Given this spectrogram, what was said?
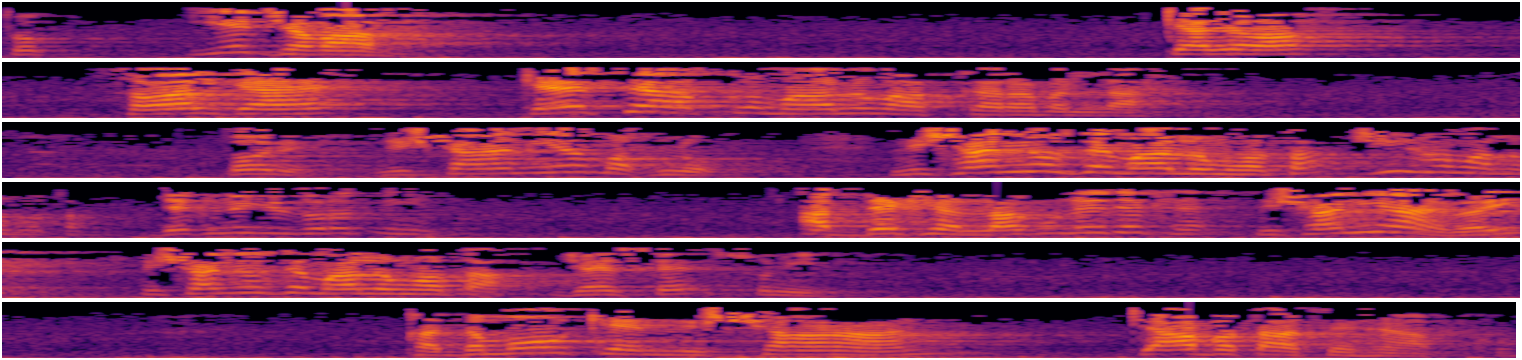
تو یہ جواب ہے۔ کیا جواب؟ سوال کیا ہے؟ کیسے آپ کو معلوم آپ کا رب اللہ ہے؟ تو نشانیاں مخلوق۔ نشانیوں سے معلوم ہوتا۔ جی ہاں معلوم ہوتا۔ دیکھنے کی ضرورت نہیں ہے۔ آپ دیکھیں اللہ کو نہیں دیکھیں۔ نشانیاں ہیں بھائی۔ نشانیوں سے معلوم ہوتا۔ جیسے سنیے۔ قدموں کے نشان کیا بتاتے ہیں آپ کو؟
